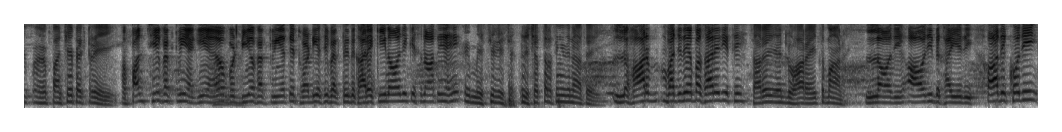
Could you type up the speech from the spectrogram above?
ਅ, ਪੰਜ ਛੇ ਫੈਕਟਰੀ ਹੈ ਜੀ। ਆ ਪੰਜ ਛੇ ਫੈਕਟਰੀਆਂ ਹੈਗੀਆਂ ਆ ਵੱਡੀਆਂ ਫੈਕਟਰੀਆਂ ਤੇ ਤੁਹਾਡੀ ਅਸੀਂ ਫੈਕਟਰੀ ਦਿਖਾ ਰਹੇ ਕੀ ਨਾਮ ਹੈ ਜੀ? ਕਿਸ ਨਾਂ ਤੇ ਹੈ ਇਹ? ਇਹ ਮਿਸਤਰੀ ਨਛ- ਨਛੱਤਰ ਸਿੰਘ ਦੇ ਨਾਂ ਤੇ ਹੈ ਜੀ। ਲੋਹਾਰ ਵੱਜਦੇ ਆਪਾਂ ਸਾਰੇ ਜੀ ਇੱਥੇ? ਸਾਰੇ ਇਹ ਲੋਹਾਰ ਹੈ ਤਮਾਨ ਲਓ ਜੀ ਆਓ ਜੀ ਦਿਖਾਈਏ ਜੀ। ਆਹ ਦੇਖੋ ਜੀ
